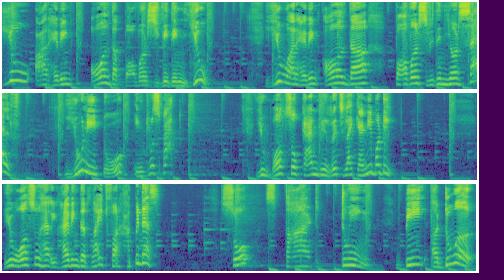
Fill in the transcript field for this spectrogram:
you are having all the powers within you. You are having all the powers within yourself. You need to introspect. You also can be rich like anybody. You also have having the right for happiness. So start doing. Be a doer.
